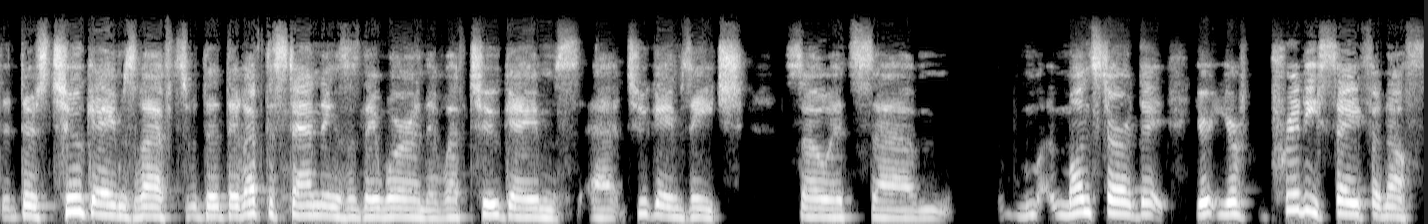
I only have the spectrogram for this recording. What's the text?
there's two games left. They left the standings as they were and they left two games uh, two games each. So it's um munster they, you're you're pretty safe enough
